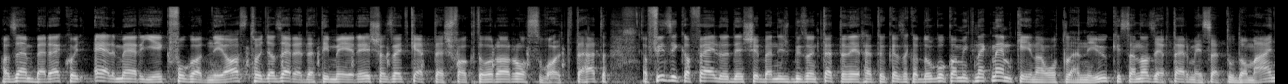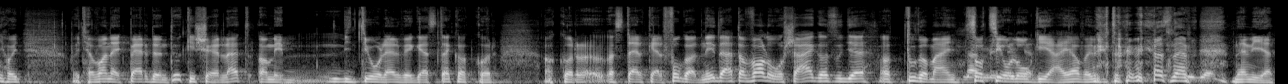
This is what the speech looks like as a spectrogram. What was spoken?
az emberek, hogy elmerjék fogadni azt, hogy az eredeti mérés az egy kettes faktorral rossz volt. Tehát a fizika fejlődésében is bizony tetten érhetők ezek a dolgok, amiknek nem kéne ott lenniük, hiszen azért természettudomány, hogy hogyha van egy perdöntő kísérlet, ami itt jól elvégeztek, akkor, akkor azt el kell fogadni, de hát a valóság az ugye a tudomány nem szociológiája, vagy mit tudom, az nem, nem ilyen.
